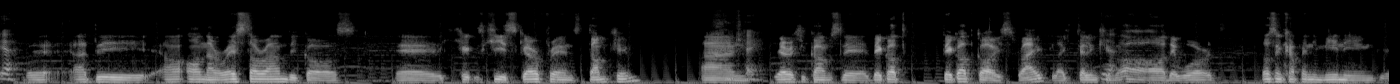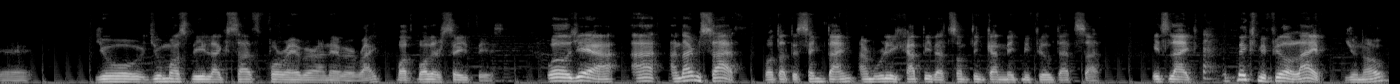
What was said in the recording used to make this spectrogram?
yeah. uh, at the uh, on a restaurant because uh, his, his girlfriend dumped him, and Okay. there he comes the the god the god guys right like telling him Yeah. oh the world doesn't have any meaning. Uh, you you must be like sad forever and ever right? But Butters says this. Well, yeah, I, and I'm sad, but at the same time, I'm really happy that something can make me feel that sad. It's like, it makes me feel alive, you know?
